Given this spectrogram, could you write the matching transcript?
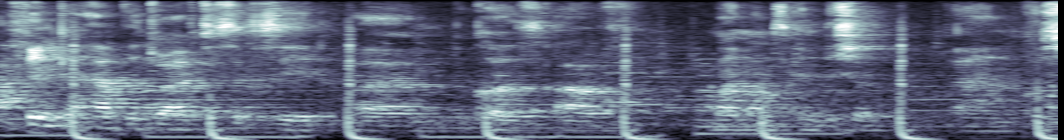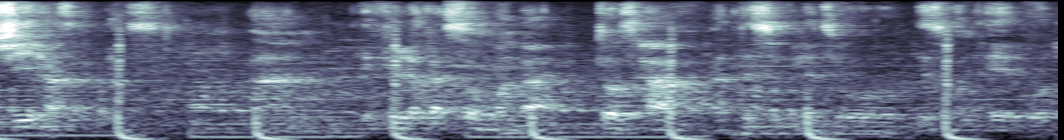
I think I have the drive to succeed um, because of my mum's condition, because um, she has MS. And if you look at someone that does have a disability or is unable,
